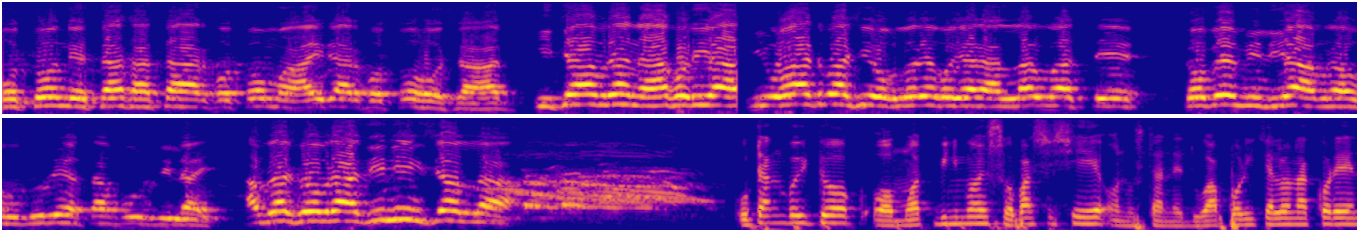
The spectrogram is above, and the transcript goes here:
কত নেতা খাতা, আর কত মায়ের আর কত হোসাদ। ইটা আমরা না করিয়া ইউহাটবাসী ওগুলোরে কইয়ার আল্লাহ বাস্তে সবে মিলিয়া আমরা হুজুরে একটা বুট দিলাই। আমরা সব রাজি নি ইনশাল্লাহ উঠান বৈঠক ও মত বিনিময় সভা শেষে অনুষ্ঠানে দোয়া পরিচালনা করেন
